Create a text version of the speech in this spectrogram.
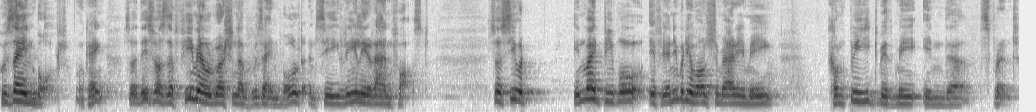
Usain Bolt. Okay, so this was the female version of Usain Bolt, and she really ran fast. So she would invite people if anybody wants to marry me, compete with me in the sprint.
